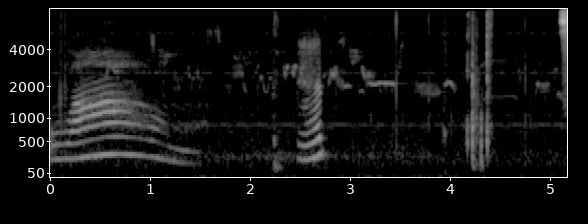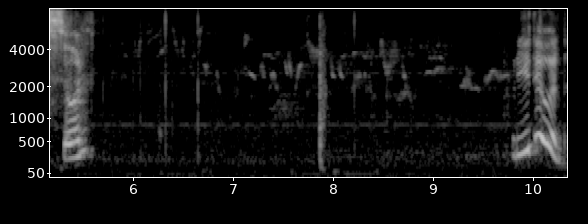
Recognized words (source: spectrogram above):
Wow. Dad? Son. What are you doing?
